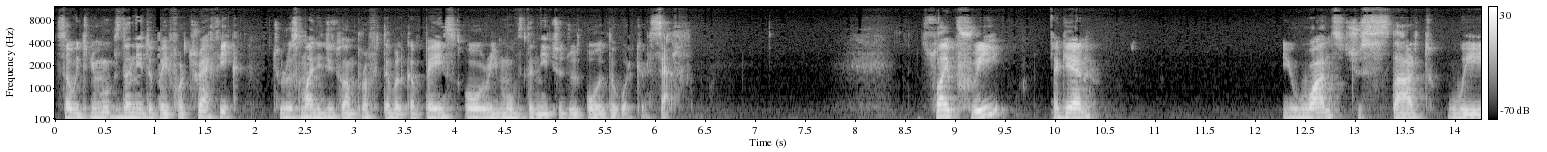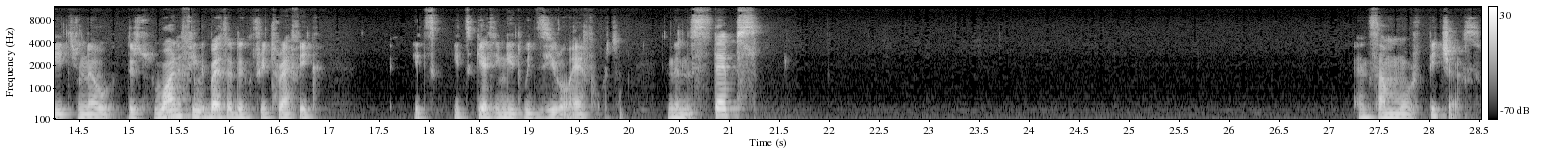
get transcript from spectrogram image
So it removes the need to pay for traffic, to lose money due to unprofitable campaigns, or removes the need to do all the work yourself. Swipe free, again, you want to start with, you know, there's one thing better than free traffic, it's, it's getting it with zero effort. And then the steps, and some more features.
